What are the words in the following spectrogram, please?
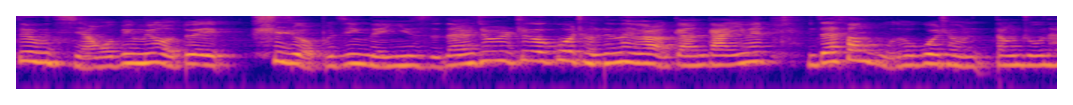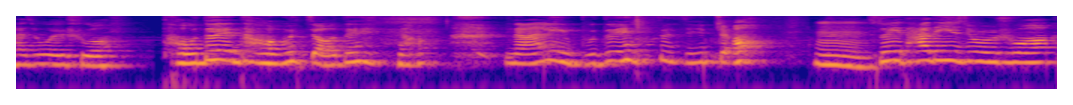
对不起啊，我并没有对逝者不敬的意思，但是就是这个过程真的有点尴尬，因为你在放骨头过程当中，他就会说。头对头，脚对脚，哪里不对自己找。嗯，所以他的意思就是说，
